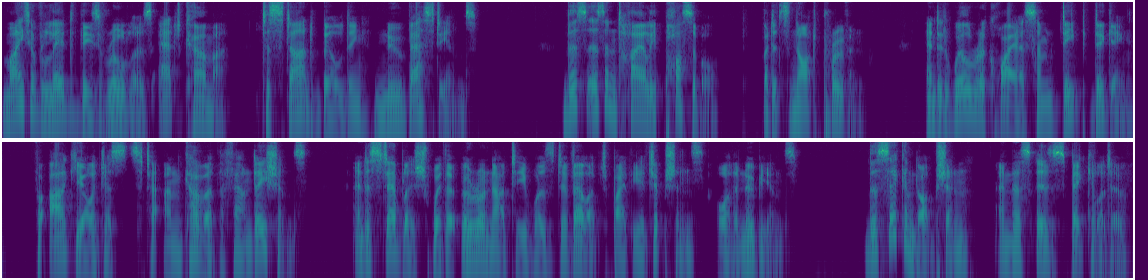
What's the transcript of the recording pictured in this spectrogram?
might have led these rulers at Kerma to start building new bastions. This is entirely possible, but it's not proven, and it will require some deep digging for archaeologists to uncover the foundations and establish whether Uronarti was developed by the Egyptians or the Nubians. The second option, and this is speculative,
